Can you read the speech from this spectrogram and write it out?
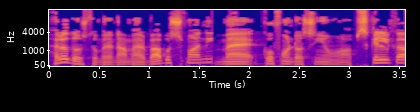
हेलो दोस्तों, मेरा नाम है अरबाब उस्मानी। मैं को फाउंडर सी हूँ अपस्किल का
